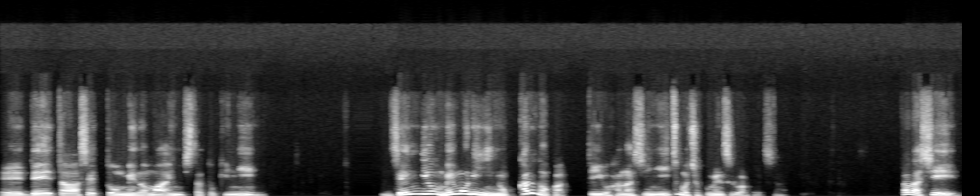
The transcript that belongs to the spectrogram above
データセットを目の前にしたときに、全量メモリーに乗っかるのかっていう話にいつも直面するわけですよ。ただし、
